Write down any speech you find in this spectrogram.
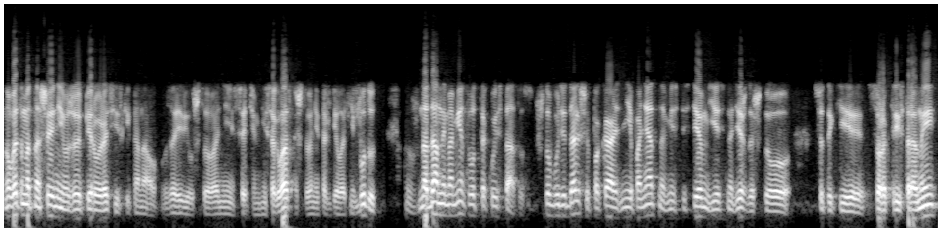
Но в этом отношении уже первый российский канал заявил, что они с этим не согласны, что они так делать не будут. На данный момент вот такой статус. Что будет дальше, пока непонятно. Вместе с тем есть надежда, что все-таки 43 страны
